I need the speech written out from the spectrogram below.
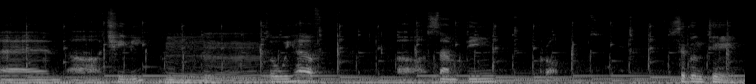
and uh, chili. うん So we have uh, 17 crops. セブンティーン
